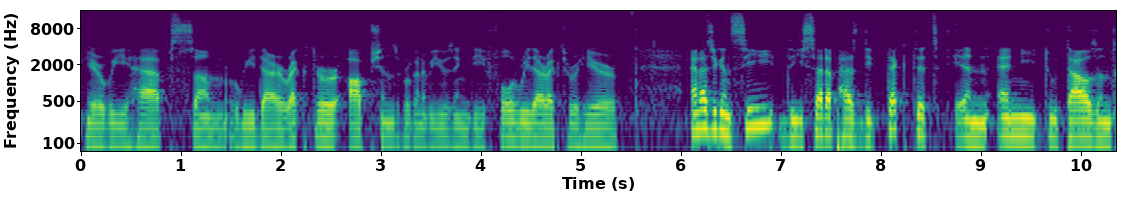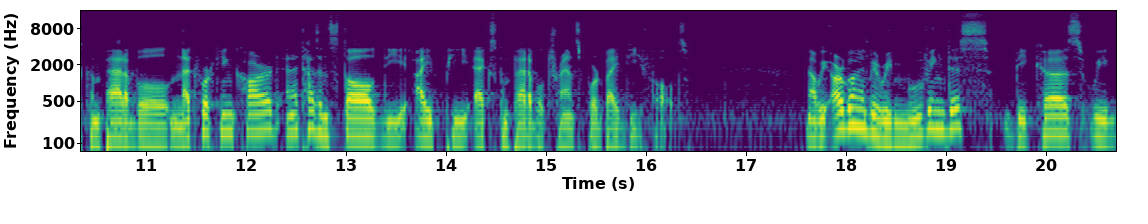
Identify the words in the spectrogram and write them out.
Here we have some redirector options. We're going to be using the full redirector here. And as you can see, the setup has detected an NE2000 compatible networking card and it has installed the IPX compatible transport by default. Now we are going to be removing this because we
